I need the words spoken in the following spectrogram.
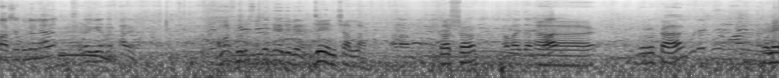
পাশে তুলে পারে। আমার দিয়ে দিবে। জি ইনশাল্লাহ। দর্শক সবাই গরুটা মানে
